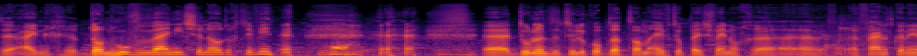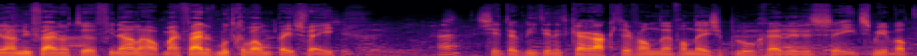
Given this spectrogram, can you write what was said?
eindigen, dan hoeven wij niet zo nodig te winnen. Ja. uh, doen het natuurlijk op dat dan eventueel PSV nog uh, Feyenoord kan inhalen. Nu Feyenoord de finale haalt. Maar Feyenoord moet gewoon PSV het zit ook niet in het karakter van, van deze ploeg. Hè. Dit is uh, iets meer wat,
